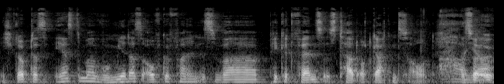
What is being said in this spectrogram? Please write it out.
Ich glaube, das erste Mal, wo mir das aufgefallen ist, war Picket Fences, Tatort Gartenzaun. Ah, das, ja. war,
